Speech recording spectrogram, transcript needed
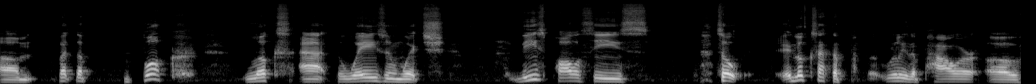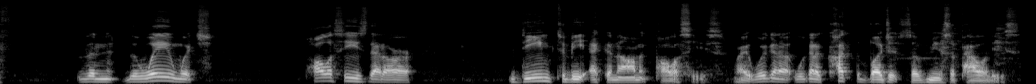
Um, but the book looks at the ways in which these policies. So it looks at the really the power of the the way in which policies that are deemed to be economic policies, right? We're gonna we're gonna cut the budgets of municipalities,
